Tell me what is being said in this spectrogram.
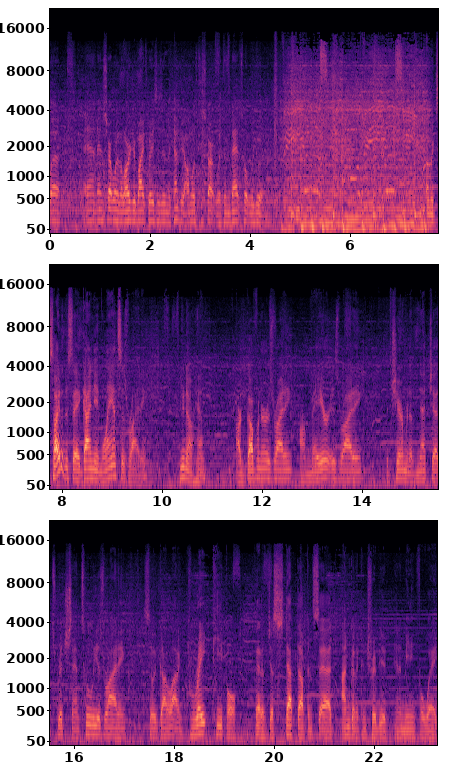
uh, and, and, start one of the larger bike races in the country, almost to start with, and that's what we're doing. I'm excited to say a guy named Lance is riding. You know him. Our governor is riding. Our mayor is riding. The chairman of NetJets, Rich Santulli, is riding. So we've got a lot of great people that have just stepped up and said, I'm going to contribute in a meaningful way.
